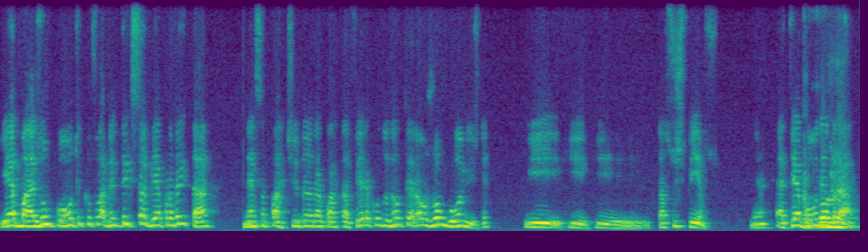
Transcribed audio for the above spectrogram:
E é mais um ponto que o Flamengo tem que saber aproveitar nessa partida da quarta-feira, quando não terá o João Gomes, né? Que está suspenso. Né? É até bom lembrar.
